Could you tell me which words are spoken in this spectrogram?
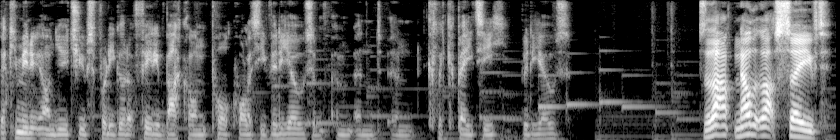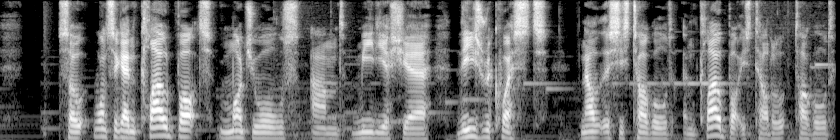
the community on YouTube is pretty good at feeding back on poor quality videos and, and, and, and clickbaity videos. So that now that that's saved, so once again, CloudBot, modules, and media share. These requests, now that this is toggled and CloudBot is toggled,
